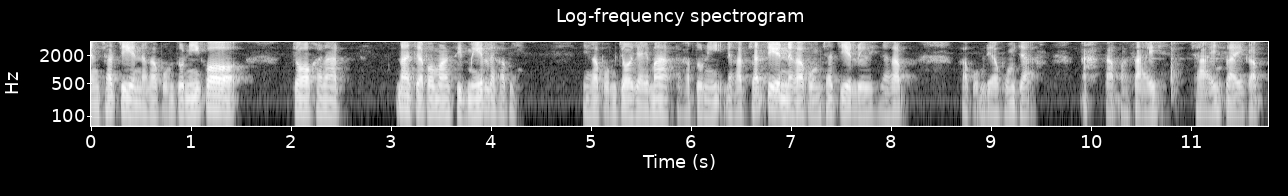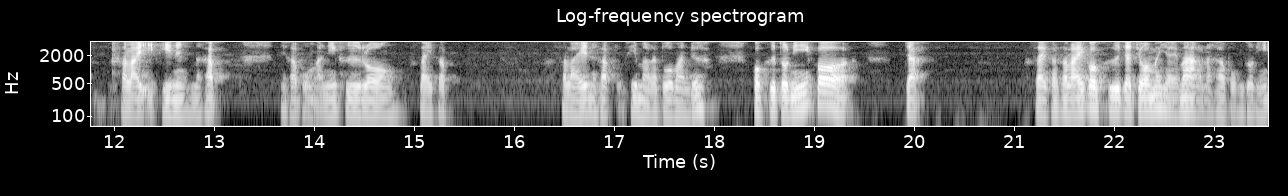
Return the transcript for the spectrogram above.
ยังชัดเจนนะครับ ผมตัวนี้ก็จอขนาดน่าจะประมาณ 10 เมตรแหละครับนี่ นี่ครับผมจอใหญ่มากนะครับตัวนี้นะครับชัดเจนนะครับ ผมชัดเจนเลยนะครับครับผมเดี๋ยวผมจะกลับมาใส่ใช้ใส่กับสไลด์อีกทีหนึ่งนะครับนี่ครับผมอันนี้คือลองใส่กับสไลด์นะครับที่มากับตัวมันเด้อก็คือตัวนี้ก็จะใส่กับสไลด์ก็คือจะจอไม่ใหญ่มากนะครับ ผมตัวนี้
